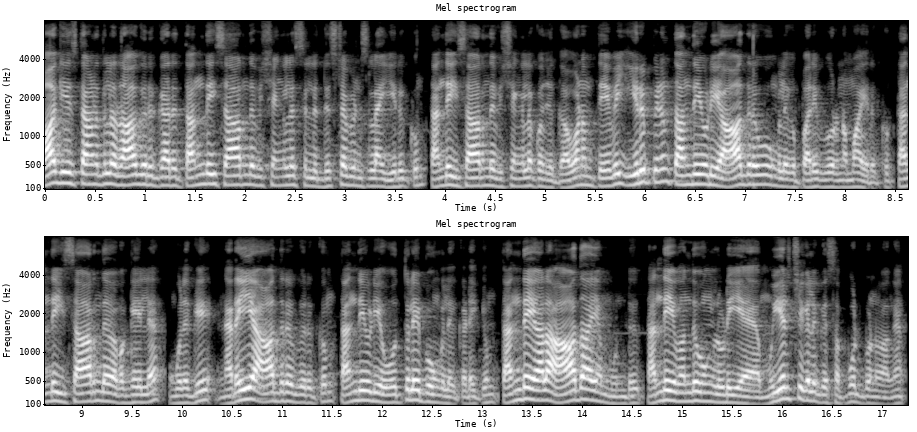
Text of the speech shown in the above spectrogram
பாகியஸ்தானத்துல ராகு இருக்காரு. தந்தை சார்ந்த விஷயங்கள சில டிஸ்டர்பன்ஸ் எல்லாம் இருக்கும். தந்தை சார்ந்த விஷயங்கள கொஞ்சம் கவனம் தேவை. இருப்பினும் தந்தையுடைய ஆதரவு உங்களுக்கு பரிபூர்ணமா இருக்கும். தந்தை சார்ந்த வகையில உங்களுக்கு நிறைய ஆதரவு இருக்கும். தந்தையுடைய ஒத்துழைப்பு உங்களுக்கு கிடைக்கும். தந்தையால ஆதாயம் உண்டு. தந்தை வந்து உங்களுடைய முயற்சிகளுக்கு சப்போர்ட் பண்ணுவாங்க.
